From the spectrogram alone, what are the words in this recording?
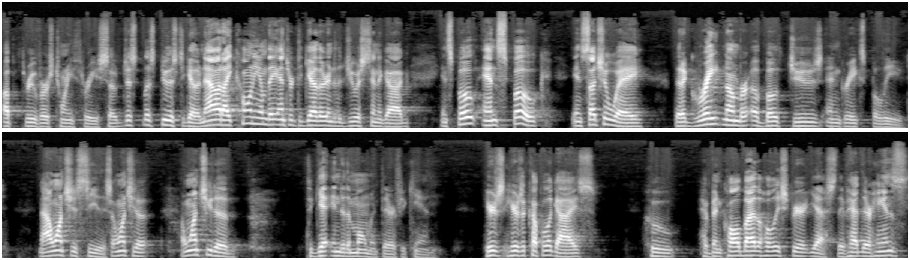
up through verse 23. So just let's do this together. Now at Iconium they entered together into the Jewish synagogue and spoke and spoke in such a way that a great number of both Jews and Greeks believed. Now I want you to see this. I want you to I want you to to get into the moment there if you can. Here's, here's a couple of guys who have been called by the Holy Spirit, yes. They've had their hands,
